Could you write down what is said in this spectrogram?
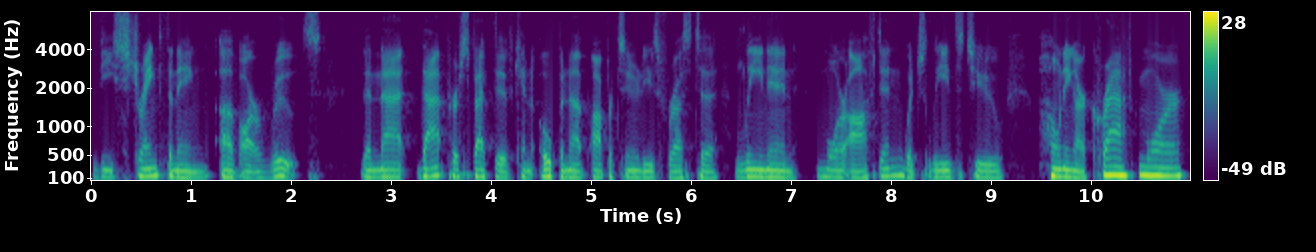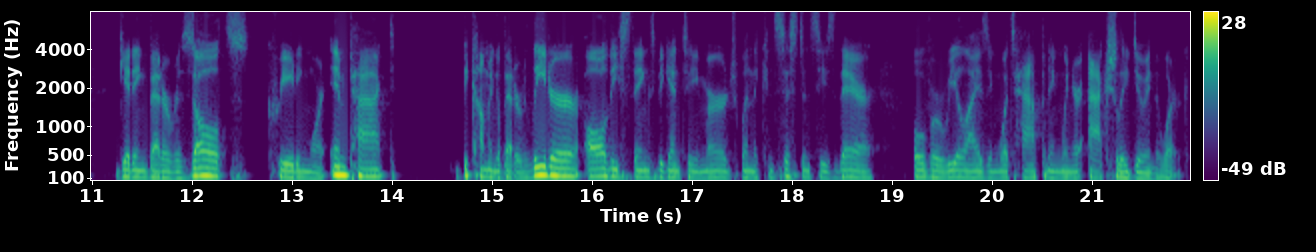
the strengthening of our roots then that that perspective can open up opportunities for us to lean in more often which leads to honing our craft more getting better results creating more impact becoming a better leader. All these things begin to emerge when the consistency is there over realizing what's happening when you're actually doing the work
